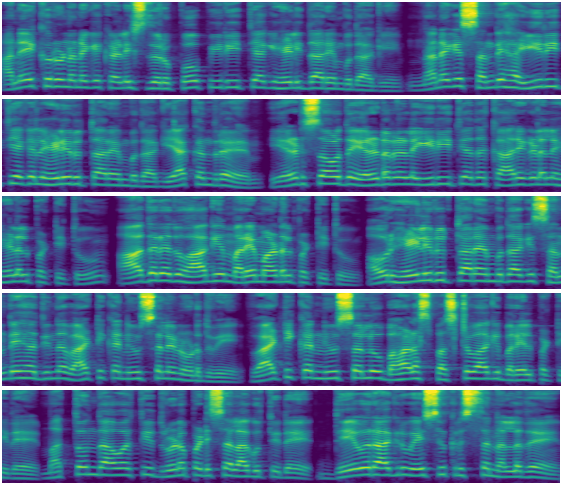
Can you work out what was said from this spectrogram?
ಅನೇಕರು ನನಗೆ ಕಳಿಸಿದರು ಪೋಪ್ ಈ ರೀತಿಯಾಗಿ ಹೇಳಿದ್ದಾರೆ ಎಂಬುದಾಗಿ. ನನಗೆ ಸಂದೇಹ ಈ ರೀತಿಯಾಗಲೇ ಹೇಳಿರುತ್ತಾರೆ ಎಂಬುದಾಗಿ. ಯಾಕಂದ್ರೆ, ಎರಡ್ ಸಾವಿರದ ಎರಡರಲ್ಲಿ ಈ ರೀತಿಯಾದ ಕಾರ್ಯಗಳೆಲ್ಲ ಹೇಳಲ್ಪಟ್ಟಿತು. ಆದರೆ ಅದು ಹಾಗೆ ಮರೆ ಮಾಡಲ್ಪಟ್ಟಿತು ಅವರು ಹೇಳಿರುತ್ತಾರೆ ಎಂಬುದಾಗಿ ಸಂದೇಹದಿಂದ ವ್ಯಾಟಿಕನ್ ನ್ಯೂಸ್ ಅಲ್ಲೇ ನೋಡಿದ್ವಿ. ವ್ಯಾಟಿಕನ್ ನ್ಯೂಸ್ ಅಲ್ಲೂ ಬಹಳ ಸ್ಪಷ್ಟವಾಗಿ ಬರೆಯಲ್ಪಟ್ಟಿದೆ. ಮತ್ತೊಂದು ಆವರ್ತಿ ದೃಢಪಡಿಸಲಾಗುತ್ತಿದೆ. ದೇವರಾಗಿರುವ ಯೇಸು ಕ್ರಿಸ್ತನಲ್ಲದೆ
